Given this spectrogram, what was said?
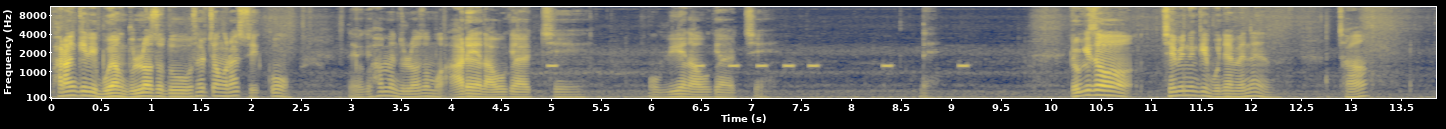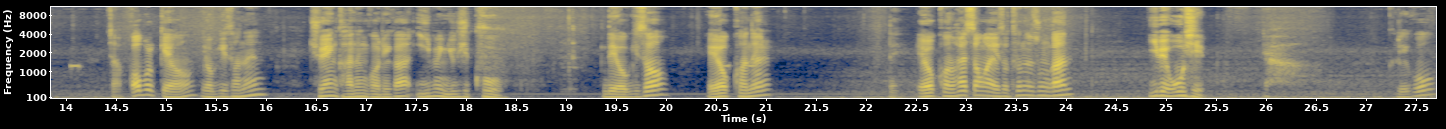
바람개비 모양 눌러서도 설정을 할 수 있고 네, 여기 화면 눌러서 뭐 아래에 나오게 할지 뭐 위에 나오게 할지. 네. 여기서 재밌는 게 뭐냐면은 자, 자 꺼볼게요 여기서는 주행 가는 거리가 269 근데 여기서 에어컨을 네, 에어컨 활성화해서 트는 순간 250 야, 그리고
